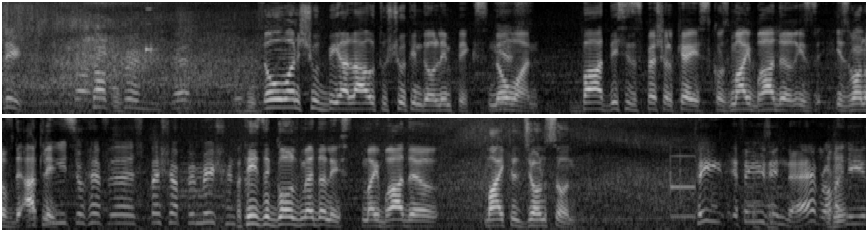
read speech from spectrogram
Please, stop filming, yeah? No one should be allowed to shoot in the Olympics. No Yes. one. But this is a special case because my brother is, is one of the But you need to have uh, special permission. But to- he's a gold medalist. My brother, Michael Johnson. If he, if he is in there, right, and you,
